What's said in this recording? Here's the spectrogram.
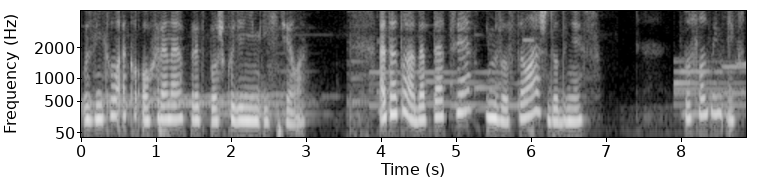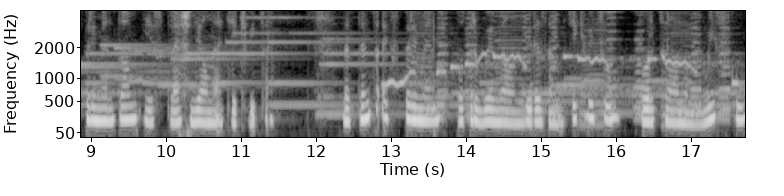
vznikol ako ochrana pred poškodením ich tela. A táto adaptácia im zostala až dodnes. Posledným experimentom je strašidelná tekvica. Na tento experiment potrebujeme len vyrezanú tekvicu, porcelánovú misku,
